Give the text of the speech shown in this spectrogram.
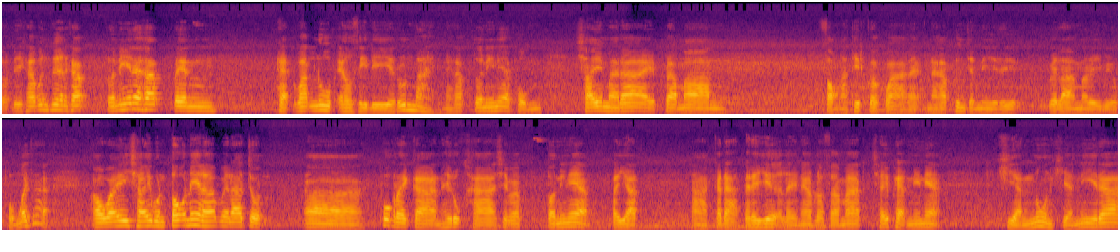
สวัสดีครับเพื่อนๆครับ ตัวนี้นะครับเป็นแผ่นวาดรูป LCD รุ่นใหม่นะครับ ตัวนี้เนี่ยผมใช้มาได้ประมาณ 2 อาทิตย์กว่าๆแล้วนะครับเพิ่งจะมีเวลามารีวิว ผมก็จะเอาไว้ใช้บนโต๊ะนี่แหละครับเวลาจดอ่าพวกรายการให้ลูกค้าใช่ไหมตอนนี้เนี่ยประหยัดกระดาษไปได้เยอะเลยนะครับ เราสามารถใช้แผ่นนี้เนี่ยเขียนนู่นเขียนนี่ได้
